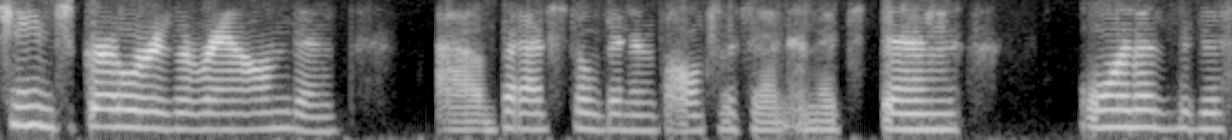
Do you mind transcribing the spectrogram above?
changed growers around, and uh, but I've still been involved with it, and it's been one of the just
